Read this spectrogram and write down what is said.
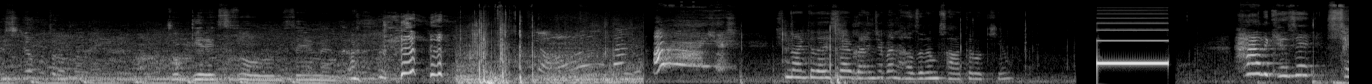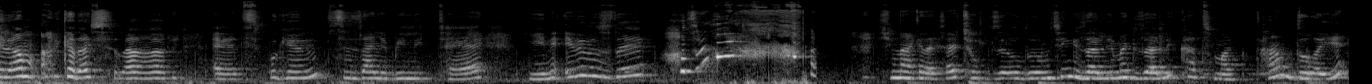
Geçeceğim fotoğrafları. Çok gereksiz olduğunu sevmedim. Şimdi arkadaşlar bence ben hazırım saate bakayım. Herkese selam arkadaşlar. Evet bugün sizlerle birlikte yeni evimizde hazırız. Şimdi arkadaşlar çok güzel olduğum için güzelliğime güzellik katmaktan dolayı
